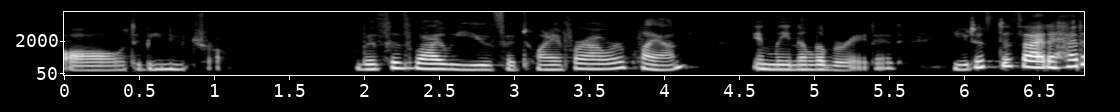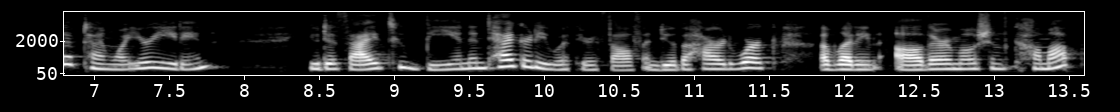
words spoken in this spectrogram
all to be neutral. This is why we use a 24 hour plan in Lean and Liberated. You just decide ahead of time what you're eating. You decide to be in integrity with yourself and do the hard work of letting other emotions come up,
